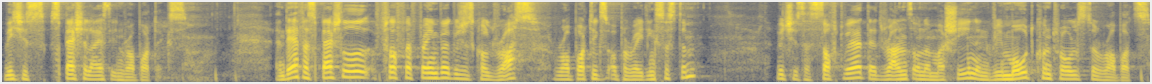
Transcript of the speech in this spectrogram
which is specialized in robotics. And they have a special software framework which is called ROS, Robotics Operating System, which is a software that runs on a machine and remote controls the robots.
